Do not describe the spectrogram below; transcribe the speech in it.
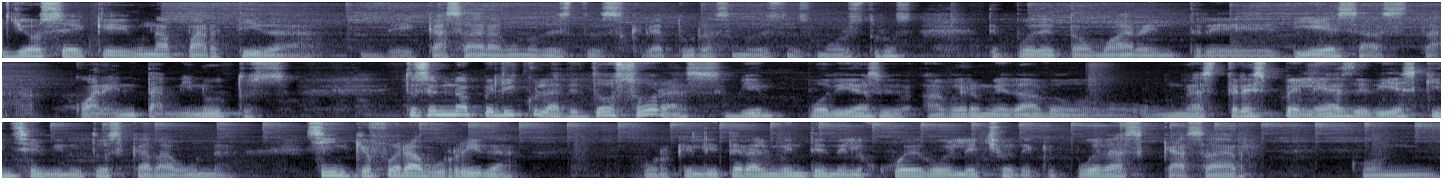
yo sé que una partida de cazar a uno de estas criaturas, uno de estos monstruos, te puede tomar entre 10 hasta 40 minutos. Entonces en una película de dos horas, bien podías haberme dado unas tres peleas de 10, 15 minutos cada una, sin que fuera aburrida, porque literalmente en el juego el hecho de que puedas cazar con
